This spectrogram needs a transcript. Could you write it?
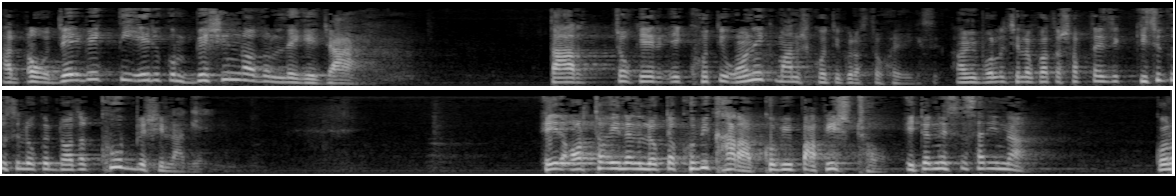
আর ও যে ব্যক্তি এরকম বেশি নজর লেগে যায় তার চোখের এই ক্ষতি অনেক মানুষ ক্ষতিগ্রস্ত হয়ে গেছে। আমি বলেছিলাম গত সপ্তাহে যে কিছু কিছু লোকের নজর খুব বেশি লাগে। এর অর্থ এই না লোকটা খুবই খারাপ, খুবই পাপিষ্ঠ, এটা নেসেসারি না। কোন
